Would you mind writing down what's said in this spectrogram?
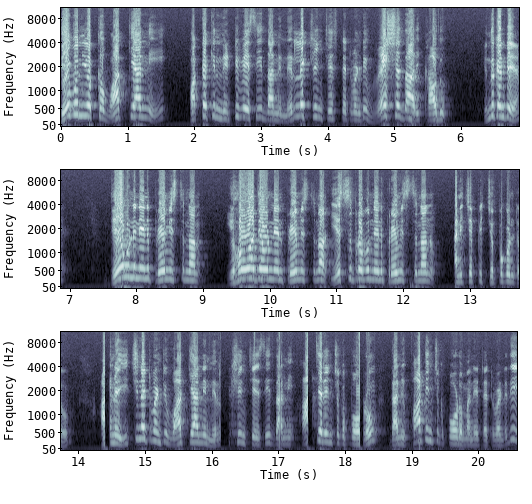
దేవుని యొక్క వాక్యాన్ని పక్కకి నెట్టివేసి దాన్ని నిర్లక్ష్యం చేసేటటువంటి వేషధారి కాదు. ఎందుకంటే దేవుణ్ణి నేను ప్రేమిస్తున్నాను యహోవా దేవుణ్ణి నేను ప్రేమిస్తున్నాను యేసు ప్రభు నేను ప్రేమిస్తున్నాను అని చెప్పి చెప్పుకుంటూ ఆయన ఇచ్చినటువంటి వాక్యాన్ని నిర్లక్ష్యం చేసి దాన్ని ఆచరించకపోవడం దాన్ని పాటించకపోవడం అనేటటువంటిది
